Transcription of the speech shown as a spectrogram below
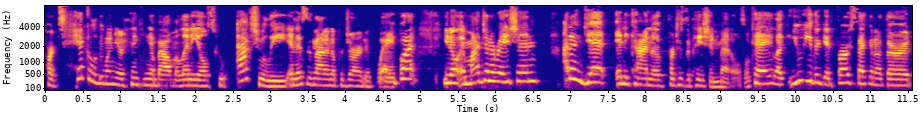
particularly when you're thinking about millennials who actually, and this is not in a pejorative way, but you know, in my generation, I didn't get any kind of participation medals. Okay. Like you either get first, second, or third,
